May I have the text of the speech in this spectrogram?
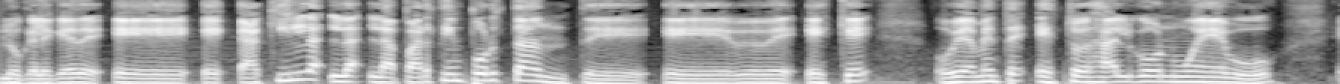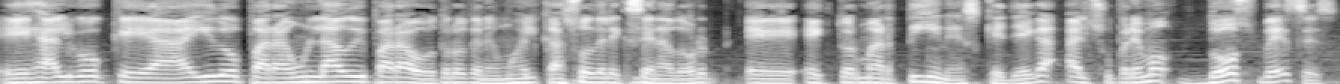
Lo que le quede. Eh, eh, aquí la, la- la parte importante, eh, bebé, es que obviamente esto es algo nuevo, es algo que ha ido para un lado y para otro. Tenemos el caso del ex senador eh, Héctor Martínez, que llega al Supremo dos veces,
